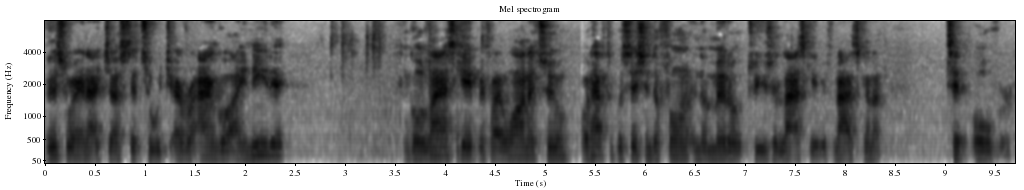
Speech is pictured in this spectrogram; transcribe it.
this way and adjust it to whichever angle I need it. And go landscape if I wanted to. I would have to position the phone in the middle to use a landscape. If not, it's gonna tip over.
